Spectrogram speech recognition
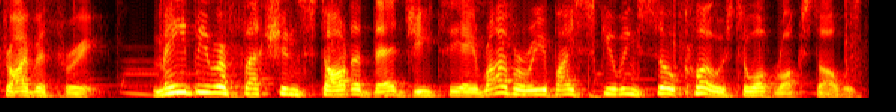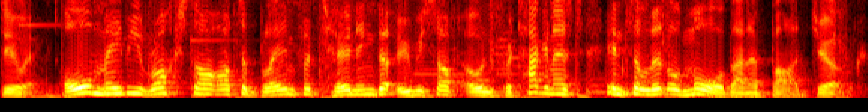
Driver 3. Maybe Reflections started their GTA rivalry by skewing so close to what Rockstar was doing. Or maybe Rockstar are to blame for turning the Ubisoft owned protagonist into little more than a bad joke.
